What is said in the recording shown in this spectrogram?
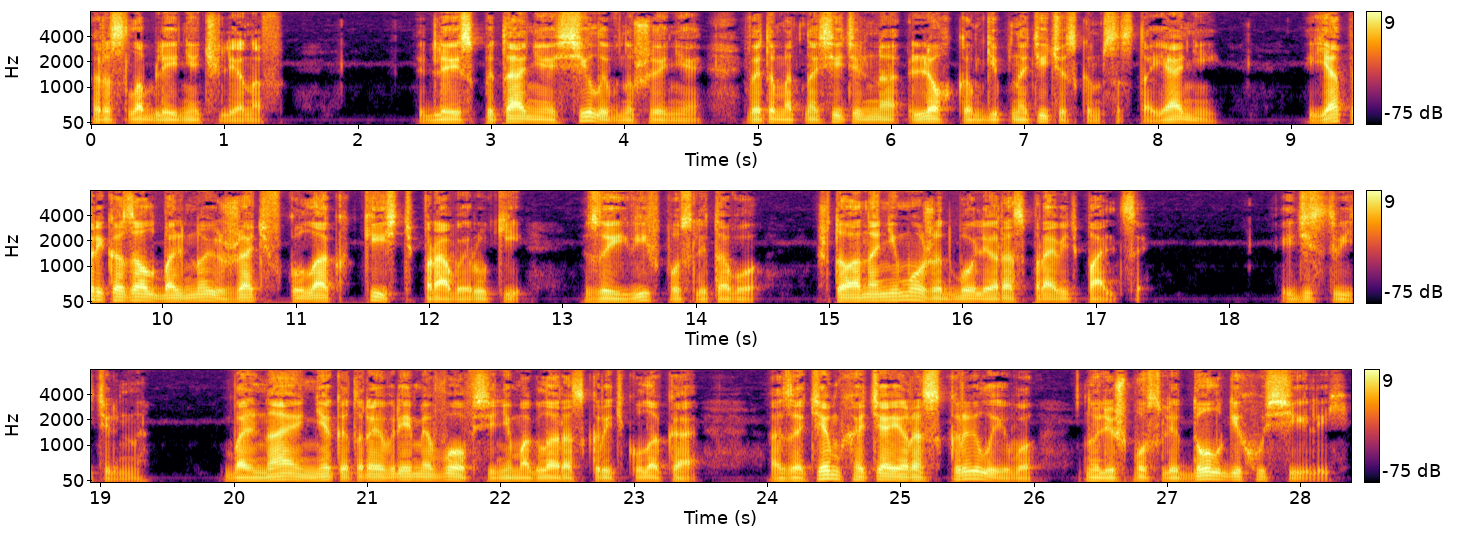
расслабление членов. Для испытания силы внушения в этом относительно легком гипнотическом состоянии я приказал больной сжать в кулак кисть правой руки, заявив после того, что она не может более расправить пальцы. И действительно, Больная некоторое время вовсе не могла раскрыть кулака, а затем, хотя и раскрыла его, но лишь после долгих усилий.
